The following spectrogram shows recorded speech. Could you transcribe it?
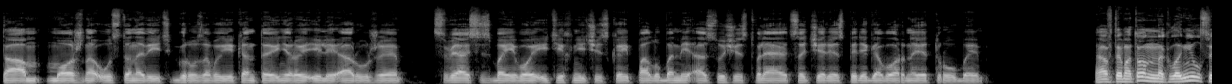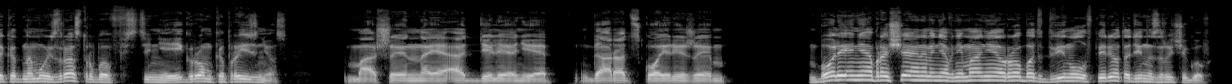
«Там можно установить грузовые контейнеры или оружие. Связь с боевой и технической палубами осуществляется через переговорные трубы». Автоматон наклонился к одному из раструбов в стене и громко произнес. «Машинное отделение. Городской режим». Более не обращая на меня внимания, робот двинул вперед один из рычагов.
